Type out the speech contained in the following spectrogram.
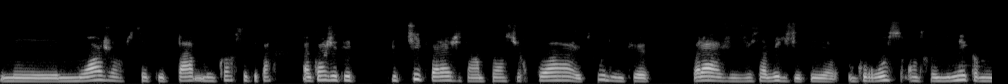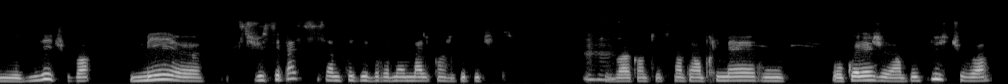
Mais moi, genre, c'était pas, mon corps, c'était pas. Enfin, quand j'étais plus petite, voilà, j'étais un peu en surpoids et tout. Donc, euh, voilà, je, savais que j'étais euh, grosse, entre guillemets, comme on me disait, tu vois. Mais je sais pas si ça me faisait vraiment mal quand j'étais petite. Tu mhm. vois, quand tu es en primaire ou au collège, un peu plus, tu vois.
